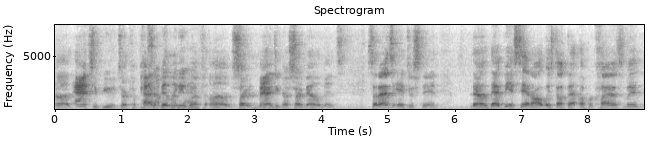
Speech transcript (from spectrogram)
um, attributes or compatibility like with um, certain magic or certain elements. So that's interesting. Now that being said, I always thought that upperclassman.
